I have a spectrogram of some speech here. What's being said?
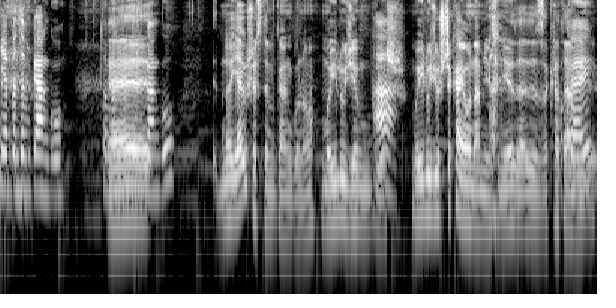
ja będę w gangu. To będę w gangu? No ja już jestem w gangu, no. Moi ludzie, wiesz, moi ludzie już czekają na mnie, co nie, za, za kratami. Okay.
